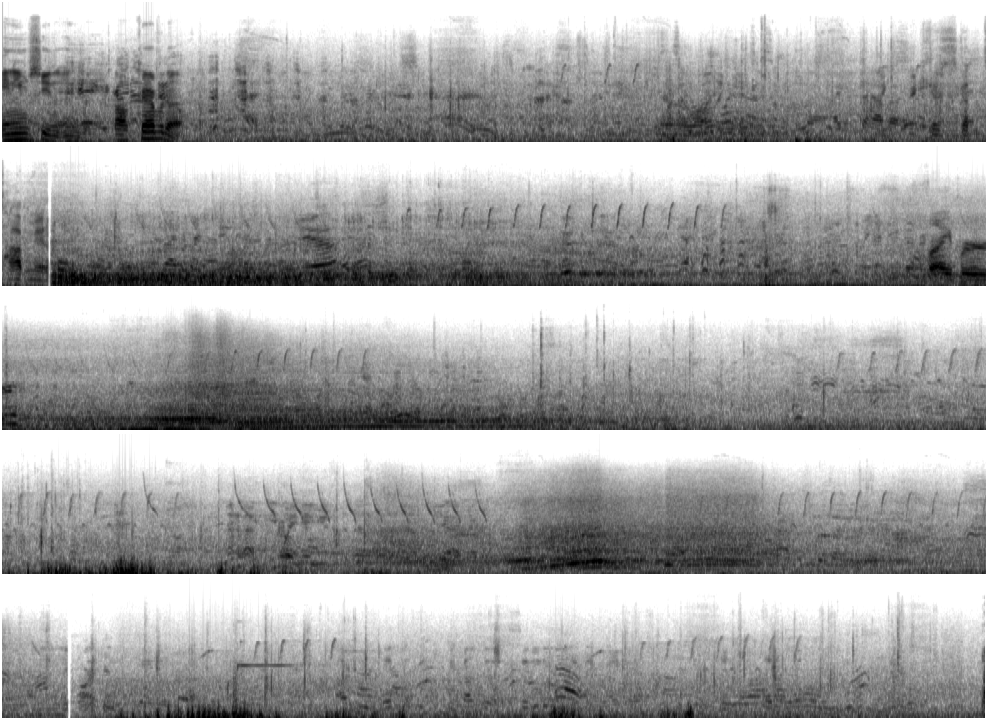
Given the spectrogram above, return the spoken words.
Can't even see the engine. All covered up. Because it's got the top middle. Viper.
